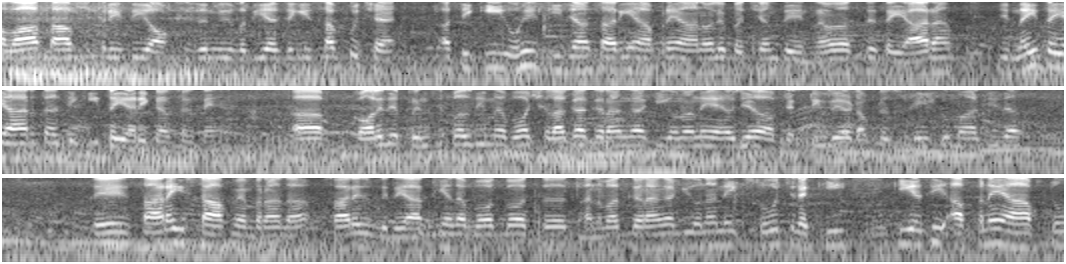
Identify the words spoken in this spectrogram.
ਹਵਾ ਸਾਫ਼ ਸੁਥਰੀ ਸੀ, ਆਕਸੀਜਨ ਵੀ ਵਧੀਆ ਸੀਗੀ, ਸਭ ਕੁਝ ਹੈ। ਅਸੀਂ ਕੀ ਉਹੀ ਚੀਜ਼ਾਂ ਸਾਰੀਆਂ ਆਪਣੇ ਆਉਣ ਵਾਲੇ ਬੱਚਿਆਂ ਨੂੰ ਦੇਣ ਵਾਸਤੇ ਤਿਆਰ ਹਾਂ? ਜੇ ਨਹੀਂ ਤਿਆਰ, ਤਾਂ ਅਸੀਂ ਕੀ ਤਿਆਰੀ ਕਰ ਸਕਦੇ ਹਾਂ? ਕਾਲਜ ਦੇ ਪ੍ਰਿੰਸੀਪਲ ਦੀ ਮੈਂ ਬਹੁਤ ਸ਼ਲਾਘਾ ਕਰਾਂਗਾ ਕਿ ਉਹਨਾਂ ਨੇ ਇਹੋ ਜਿਹਾ ਆਬਜੈਕਟਿਵ ਲਿਆ ਡਾਕਟਰ ਸੁਨੀਲ ਕੁਮਾਰ ਜੀ ਦਾ। ਤੇ ਸਾਰੇ ਹੀ ਸਟਾਫ ਮੈਂਬਰਾਂ ਦਾ, ਸਾਰੇ ਵਿਦਿਆਰਥੀਆਂ ਦਾ ਬਹੁਤ-ਬਹੁਤ ਧੰਨਵਾਦ ਕਰਾਂਗਾ ਕਿ ਉਹਨਾਂ ਨੇ ਇੱਕ ਸੋਚ ਰੱਖੀ ਕਿ ਅਸੀਂ ਆਪਣੇ ਆਪ ਨੂੰ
